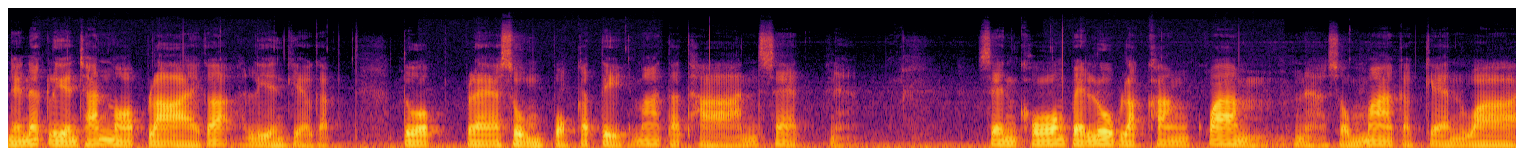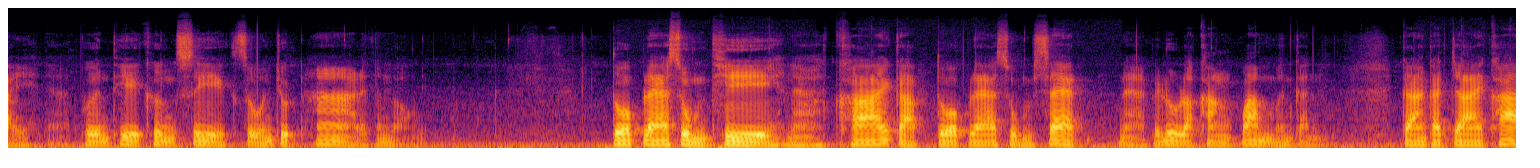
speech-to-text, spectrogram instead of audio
ในนักเรียนชั้นมปลายก็เรียนเกี่ยวกับตัวแปรสุ่มปกติมาตรฐาน z นะเส้นโค้งเป็นรูประฆังคว่ำนะสมมาตรกับแกน y นะพื้นที่ครึ่งซีก 0.5อะไรทั้งนองนี้ตัวแปรสุ่ม t นะคล้ายกับตัวแปรสุ่ม z นะเป็นรูประฆังคว่ำเหมือนกัน การกระจายค่า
